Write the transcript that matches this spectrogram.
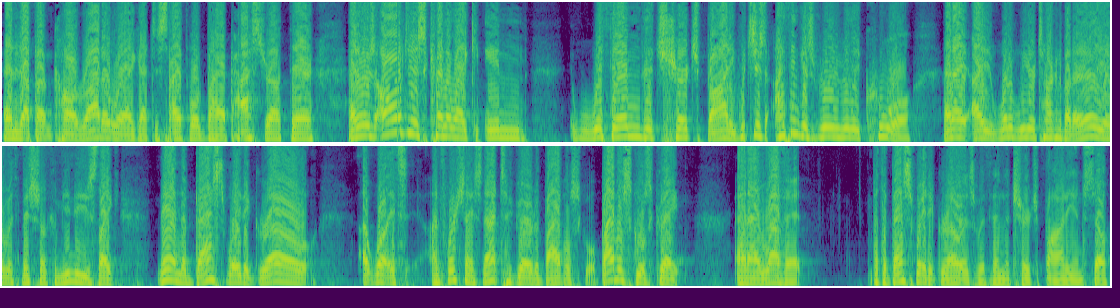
ended up out in Colorado where I got discipled by a pastor out there, and it was all just kind of like in within the church body, which is I think is really really cool. And I, I what we were talking about earlier with missional communities, like man, the best way to grow. Uh, well, it's unfortunately it's not to go to Bible school. Bible school is great, and I love it but the best way to grow is within the church body. And so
